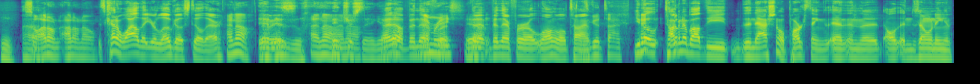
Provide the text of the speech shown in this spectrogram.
So I don't I don't know. It's kind of wild that your logo's still there. I know. It is I know, I know. interesting. Yeah. I know. Been there. Memories. For, been, been there for a long old time. It's a good time. You know, talking about the the national park thing and, and the all and zoning and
